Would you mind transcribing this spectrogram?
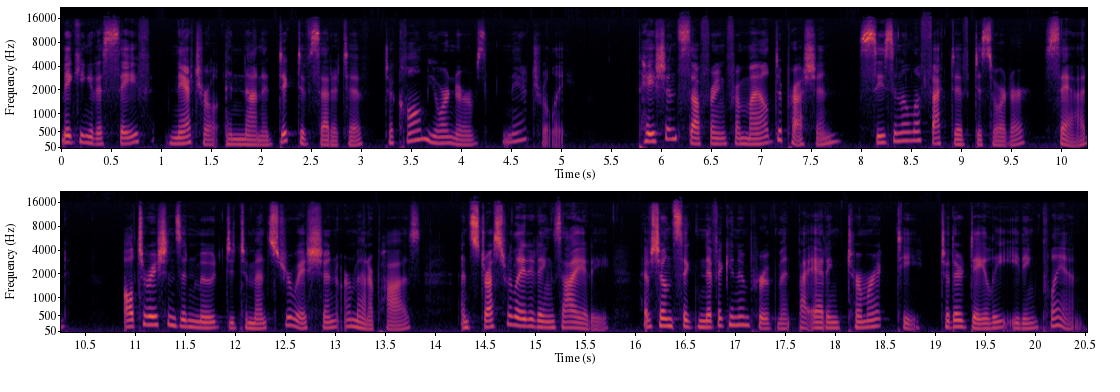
making it a safe, natural, and non addictive sedative to calm your nerves naturally. Patients suffering from mild depression, seasonal affective disorder, SAD, alterations in mood due to menstruation or menopause, and stress related anxiety have shown significant improvement by adding turmeric tea to their daily eating plan.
